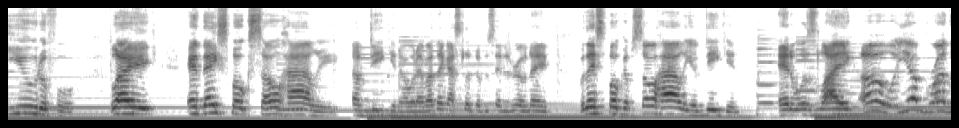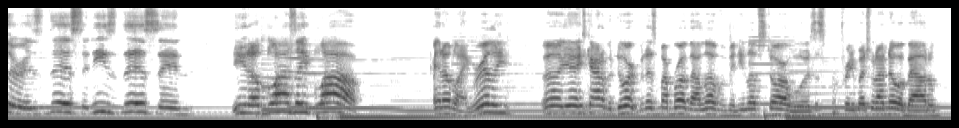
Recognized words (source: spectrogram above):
beautiful. Like, and they spoke so highly of Deacon or whatever. I think I slipped up and said his real name, but they spoke up so highly of Deacon and was like, oh, well, your brother is this and he's this and, you know, blah, blah. And I'm like, really? Well, yeah, he's kind of a dork, but that's my brother. I love him, and he loves Star Wars. That's pretty much what I know about him.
